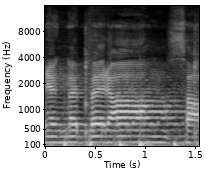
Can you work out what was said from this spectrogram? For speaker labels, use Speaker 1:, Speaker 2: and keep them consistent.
Speaker 1: नङ्गपरांसा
